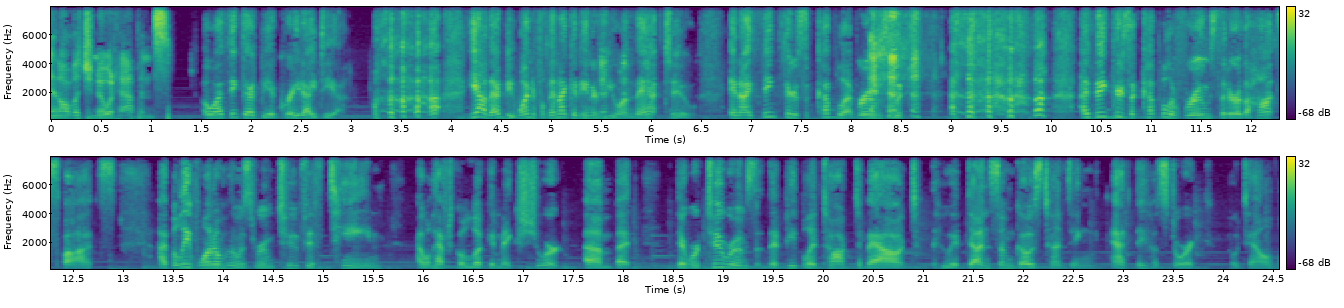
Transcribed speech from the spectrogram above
and I'll let you know what happens. Oh, I think that'd be a great idea. Yeah, that'd be wonderful. Then I could interview on that too. And I think there's a couple of rooms which I think there's a couple of rooms that are the hot spots. I believe one of them was room 215. I will have to go look and make sure. Um, but there were two rooms that, people had talked about who had done some ghost hunting at the historic hotel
